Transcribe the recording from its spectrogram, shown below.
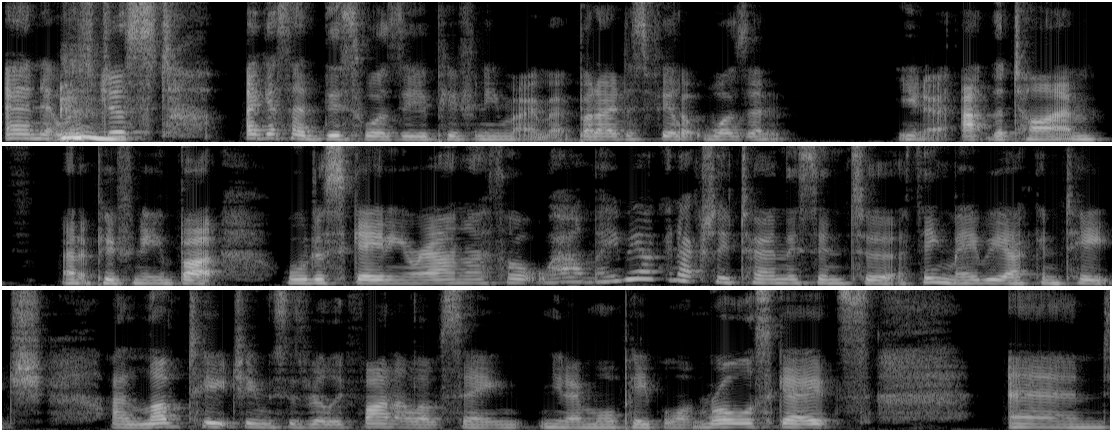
And it was just I guess I, this was the epiphany moment, but I just feel it wasn't, you know, at the time an epiphany. But we were just skating around I thought, wow, maybe I can actually turn this into a thing. Maybe I can teach. I love teaching. This is really fun. I love seeing, you know, more people on roller skates. And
